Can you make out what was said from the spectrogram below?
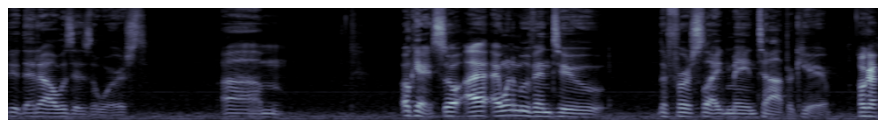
dude, that always is the worst. Um, okay, so I, I want to move into the first like main topic here. Okay.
